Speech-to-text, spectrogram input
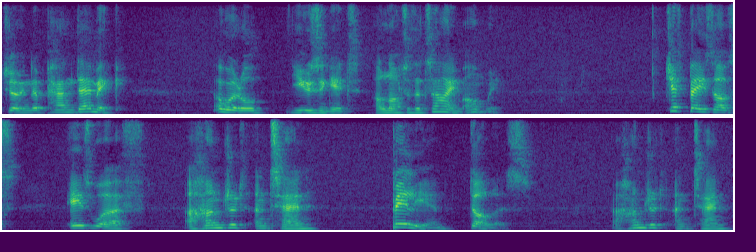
during the pandemic. Oh, we're all using it a lot of the time, aren't we? Jeff Bezos is worth 110 billion dollars. 110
